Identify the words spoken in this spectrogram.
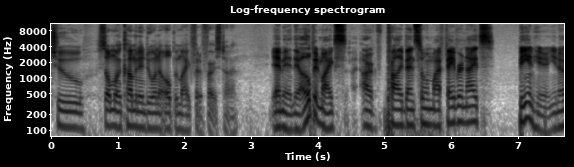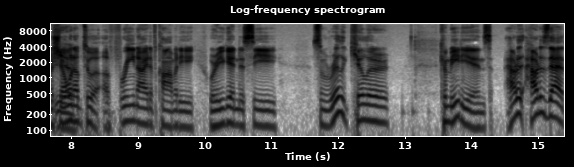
to someone coming and doing an open mic for the first time. Yeah, man, the open mics are probably been some of my favorite nights being here. You know, showing Yeah. up to a, a free night of comedy where you're getting to see some really killer comedians. How does how does that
